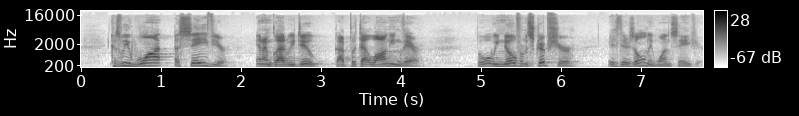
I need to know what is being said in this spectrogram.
because we want a Savior. And I'm glad we do. God put that longing there. But what we know from Scripture is there's only one Savior.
